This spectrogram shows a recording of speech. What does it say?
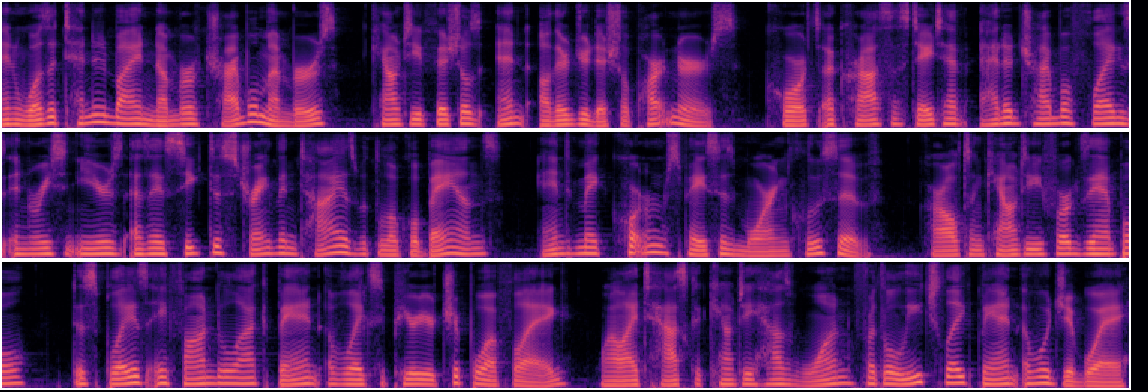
and was attended by a number of tribal members, county officials, and other judicial partners. Courts across the state have added tribal flags in recent years as they seek to strengthen ties with local bands and make courtroom spaces more inclusive. Carlton County, for example, displays a Fond du Lac Band of Lake Superior Chippewa flag, while Itasca County has one for the Leech Lake Band of Ojibwe.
